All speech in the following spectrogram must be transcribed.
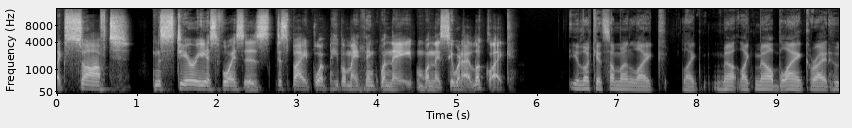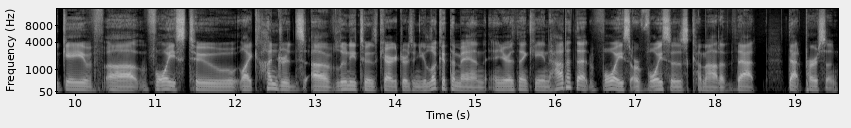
like soft, mysterious voices, despite what people may think when they when they see what I look like. You look at someone like like Mel, like Mel Blanc, right, who gave uh, voice to like hundreds of Looney Tunes characters, and you look at the man and you're thinking, how did that voice or voices come out of that that person?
